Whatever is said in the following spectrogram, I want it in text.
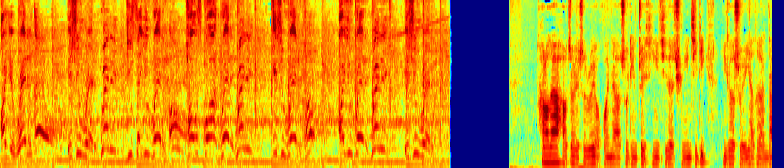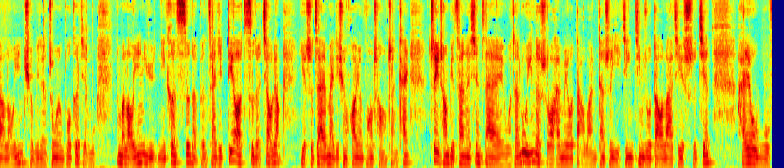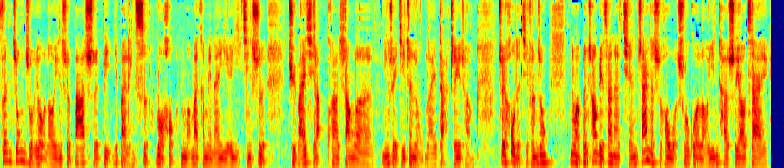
Are you ready? Oh. Is you ready? Ready. You say you ready. Oh. Whole squad ready. Ready. Is you ready? Huh? Are you ready? Ready. Is you ready? Hello，大家好，这里是 Rio，欢迎大家收听最新一期的群英基地，一个属于亚特兰大老鹰球迷的中文播客节目。那么，老鹰与尼克斯的本赛季第二次的较量，也是在麦迪逊花园广场展开。这一场比赛呢，现在我在录音的时候还没有打完，但是已经进入到垃圾时间，还有五分钟左右，老鹰是八十比一百零四落后。那么，麦克梅兰也已经是举白旗了，换上了饮水机阵容来打这一场。最后的几分钟，那么本场比赛呢？前瞻的时候我说过，老鹰他是要在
